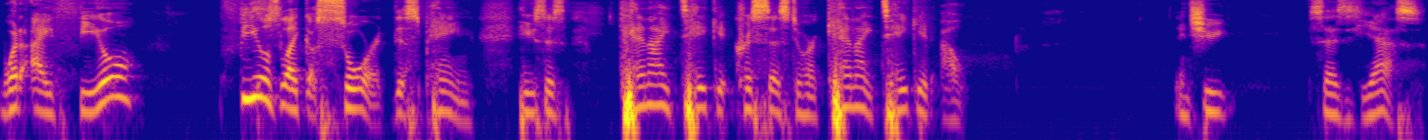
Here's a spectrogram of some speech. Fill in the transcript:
what I feel feels like a sword, this pain. He says, Can I take it? Kris says to her, Can I take it out? And she says, Yes.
